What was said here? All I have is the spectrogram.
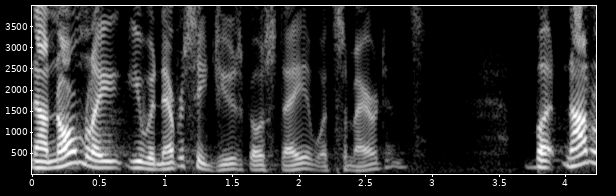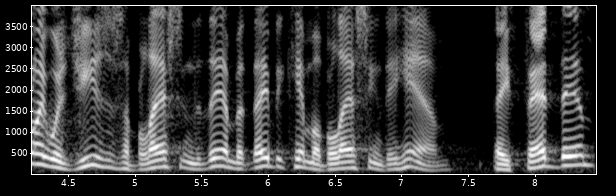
Now, normally you would never see Jews go stay with Samaritans. But not only was Jesus a blessing to them, but they became a blessing to him. They fed them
